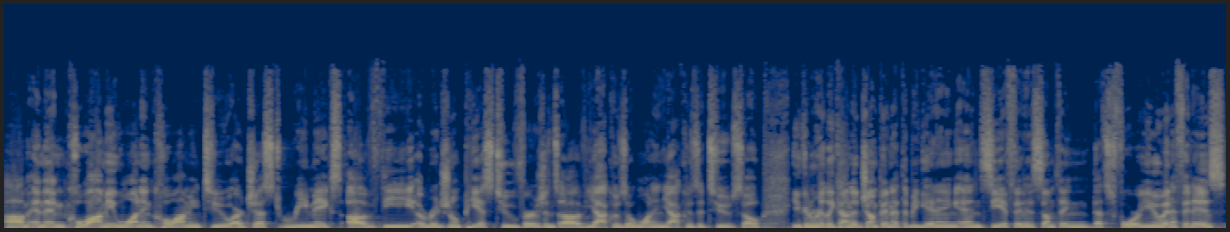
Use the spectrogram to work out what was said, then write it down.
Um, and then Kiwami One and Kiwami Two are just remakes of the original PS2 versions of Yakuza One and Yakuza Two. So you can really kind of jump in at the beginning and see if it is something that's for you. And if it is,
